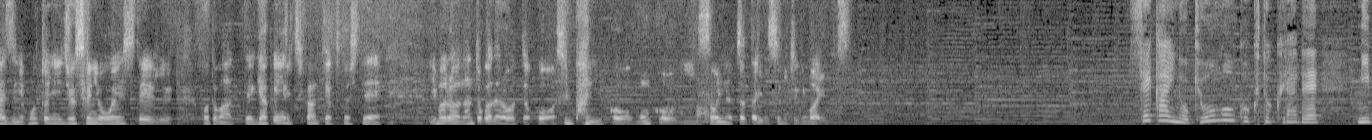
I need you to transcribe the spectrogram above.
えずに本当に純粋に応援していることがあって、逆に一観客として今のは何とかだろうとこう審判にこう文句を言いそうになっちゃったりする時もあります。世界の強豪国と比べ日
